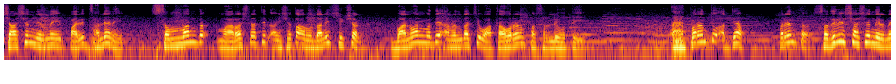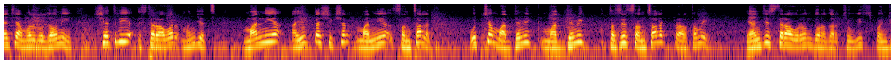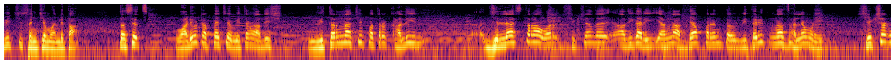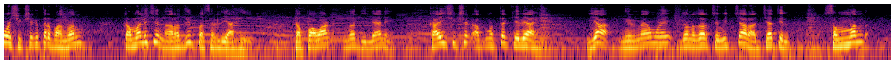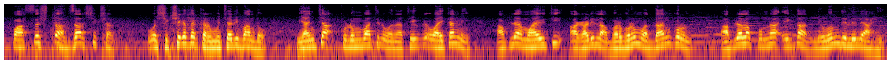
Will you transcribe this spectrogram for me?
शासन निर्णय पारित झाल्याने संबंध महाराष्ट्रातील अंशतः अनुदानित शिक्षक बांधवांमध्ये आनंदाचे वातावरण पसरले होते. परंतु अद्यापपर्यंत सदरील शासन निर्णयाची अंमलबजावणी क्षेत्रीय स्तरावर म्हणजेच माननीय आयुक्त शिक्षण माननीय संचालक उच्च माध्यमिक माध्यमिक तसेच संचालक प्राथमिक यांच्या स्तरावरून दोन हजार चोवीस पंचवीसची संच मान्यता. तसेच वाढीव टप्प्याचे वितरण आदेश वितरणाचे पत्र खालील जिल्हास्तरावर शिक्षण अधिकारी यांना अद्यापपर्यंत वितरित न झाल्यामुळे शिक्षक व शिक्षकेतर बांधवां कमालीची नाराजी पसरली आहे. टप्पावाढ न दिल्याने काही शिक्षक आत्महत्या केले आहे या निर्णयामुळे दोन हजार चोवीसच्या राज्यातील संबंध पासष्ट हजार शिक्षक व शिक्षकेतर कर्मचारी बांधव यांच्या कुटुंबातील व नातेवाईकांनी आपल्या महायुती आघाडीला भरभरून मतदान करून आपल्याला पुन्हा एकदा निवडून दिलेले आहे.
